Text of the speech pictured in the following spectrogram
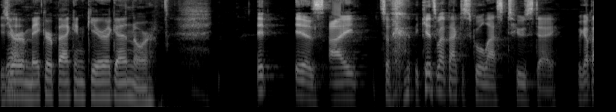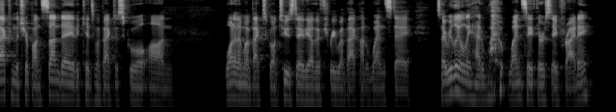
Is yeah. your maker back in gear again, or? It is. I so the kids went back to school last Tuesday. We got back from the trip on Sunday. The kids went back to school on. One of them went back to school on Tuesday. The other three went back on Wednesday. So I really only had Wednesday, Thursday, Friday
